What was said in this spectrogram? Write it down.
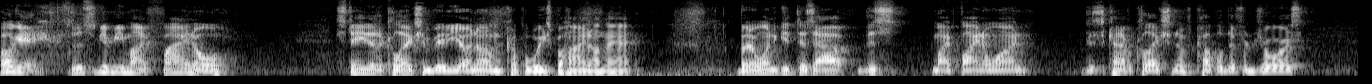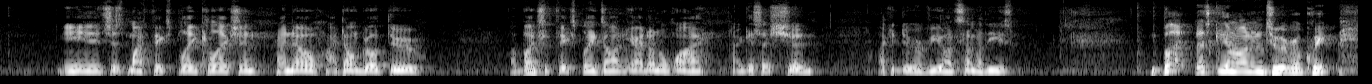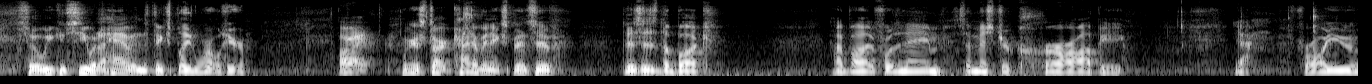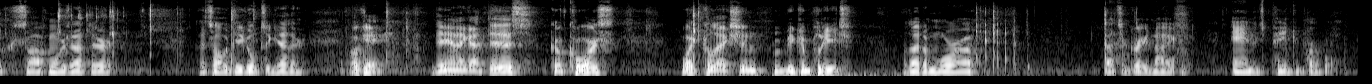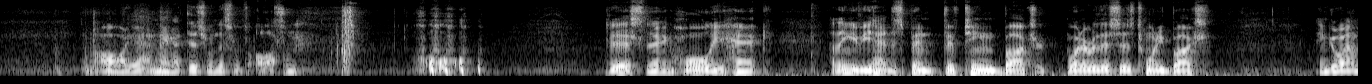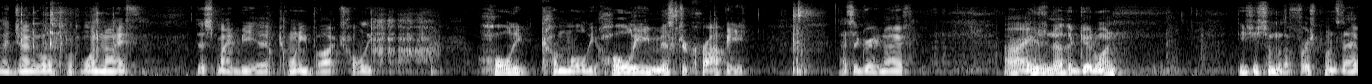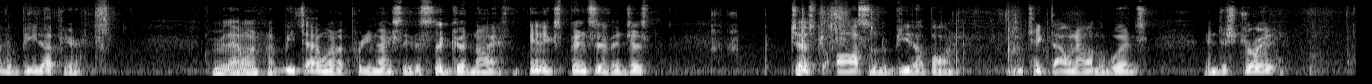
Okay, so this is gonna be my final state of the collection video. I know I'm a couple weeks behind on that, but I want to get this out. This my final one. This is kind of a collection of a couple different drawers, and it's just my fixed blade collection. I know I don't go through a bunch of fixed blades on here. I don't know why. I guess I should. I could do a review on some of these. But let's get on into it real quick so we can see what I have in the fixed blade world here. All right, we're going to start kind of inexpensive. This is the buck. I bought it for the name, the Mr. Crappie. Yeah, for all you sophomores out there, let's all giggle together. Okay, then I got this. Of course, what collection would be complete without a Mora? That's a great knife, and it's pink and purple. Oh yeah, and I got this one. This one's awesome. This thing, holy heck. I think if you had to spend 15 bucks or whatever this is, 20 bucks, and go out in the jungle with one knife, this might be it. 20 bucks. Holy, holy camoli. Holy Mr. Crappie. That's a great knife. All right, here's another good one. These are some of the first ones that I ever beat up here. Remember that one? I beat that one up pretty nicely. This is a good knife. Inexpensive and just just awesome to beat up on. Take that one out in the woods and destroy it.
